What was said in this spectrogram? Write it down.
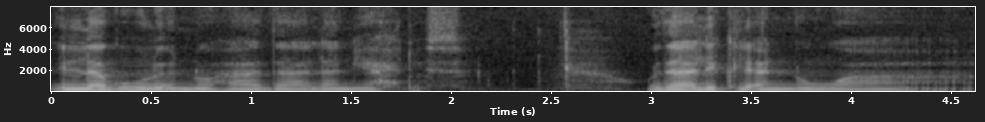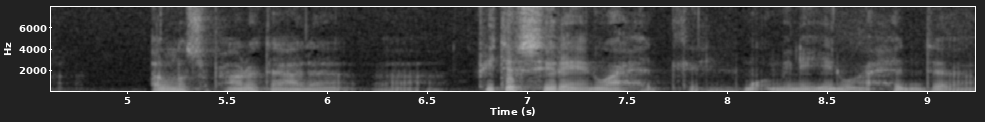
إلا أقول أنه هذا لن يحدث. وذلك لأنه الله سبحانه وتعالى في تفسيرين واحد للمؤمنين واحد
